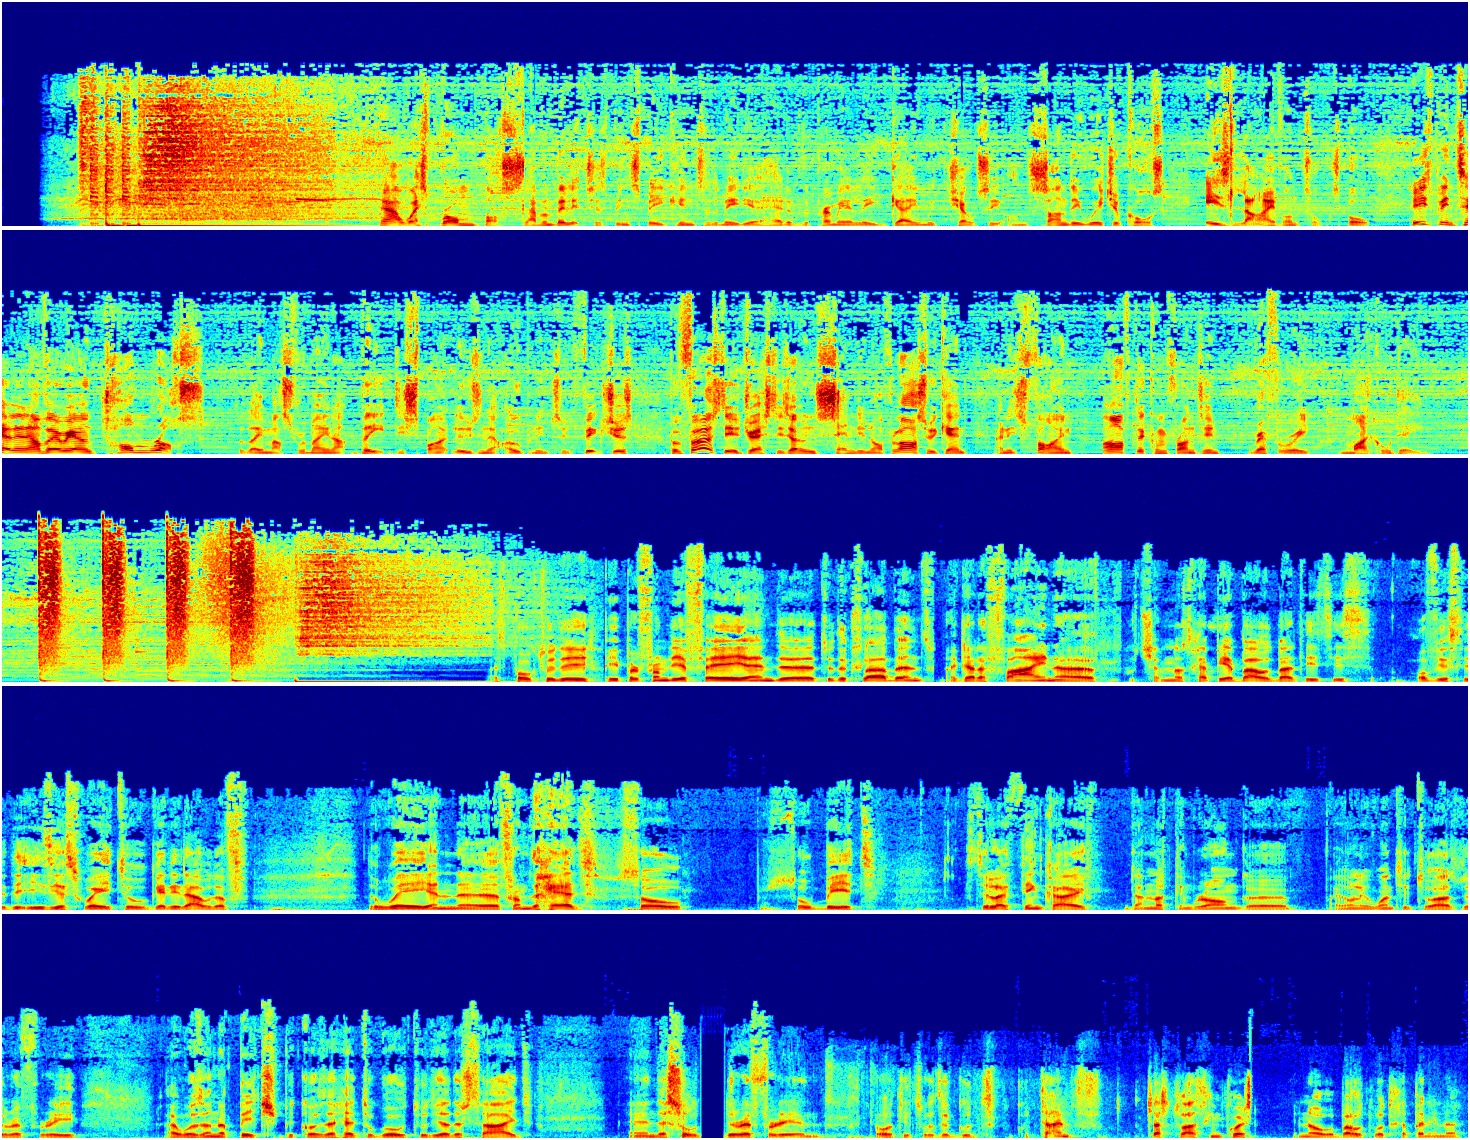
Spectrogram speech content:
Now, West Brom boss Slaven Bilic has been speaking to the media ahead of the Premier League game with Chelsea on Sunday, which, of course, is live on TalkSport. He's been telling our very own Tom Ross that they must remain upbeat despite losing their opening two fixtures. But first, he addressed his own sending off last weekend and his fine after confronting referee Michael Dean. I spoke to the people from the FA and uh, to the club, and I got a fine, uh, which I'm not happy about. But this is obviously the easiest way to get it out of the way and uh, from the head. So, so be it. Still, I think I done nothing wrong. Uh, I only wanted to ask the referee. I was on a pitch because I had to go to the other side, and I saw the referee and thought it was a good good time just to ask him questions, you know, about what happened in the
